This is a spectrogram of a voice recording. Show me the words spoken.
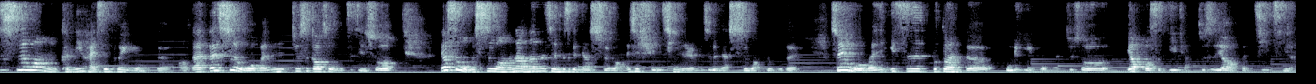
失望肯定还是会有的哦。但但是我们就是告诉我们自己说，要是我们失望，那那那些人不是更加失望？那些寻亲的人不是更加失望，对不对？所以我们一直不断的鼓励，我们就说要 positive，就是要很积极啊。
